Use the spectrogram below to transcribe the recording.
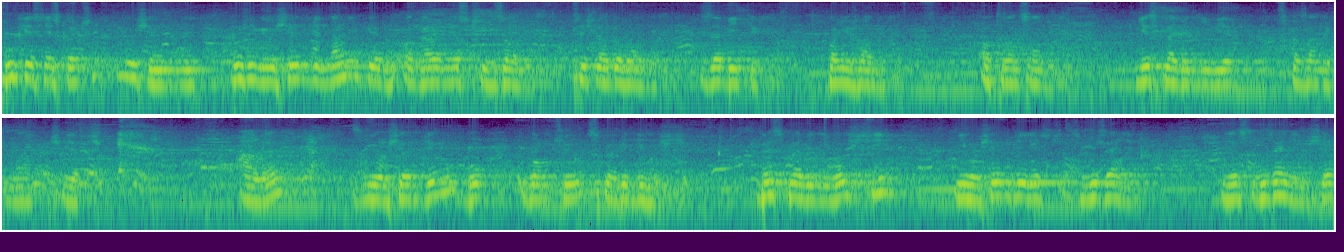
Bóg jest nieskończenie miłosierny. Boże miłosierdzie najpierw ogarnia skrzywdzonych, prześladowanych, zabitych, poniżonych, odtrąconych, niesprawiedliwie skazanych na śmierć. Ale z miłosierdziem Bóg łączył sprawiedliwość. Bez sprawiedliwości miłosierdzie jest złużeniem. Jest złudzeniem się,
